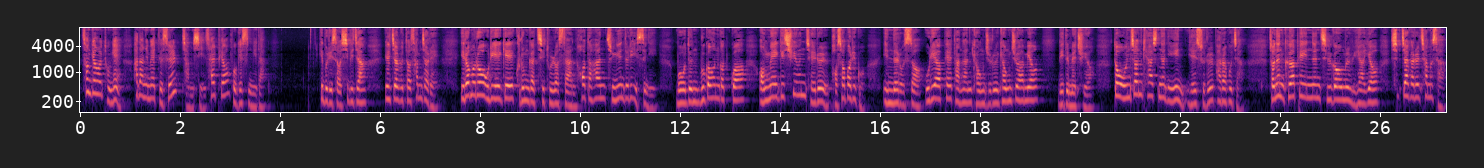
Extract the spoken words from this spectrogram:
성경을 통해 하나님의 뜻을 잠시 살펴보겠습니다. 히브리서 12장 1절부터 3절에 이러므로 우리에게 구름같이 둘러싼 허다한 증인들이 있으니 모든 무거운 것과 얽매이기 쉬운 죄를 벗어버리고 인내로서 우리 앞에 당한 경주를 경주하며 믿음의 주여 또 온전케 하시는 이인 예수를 바라보자. 저는 그 앞에 있는 즐거움을 위하여 십자가를 참으사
